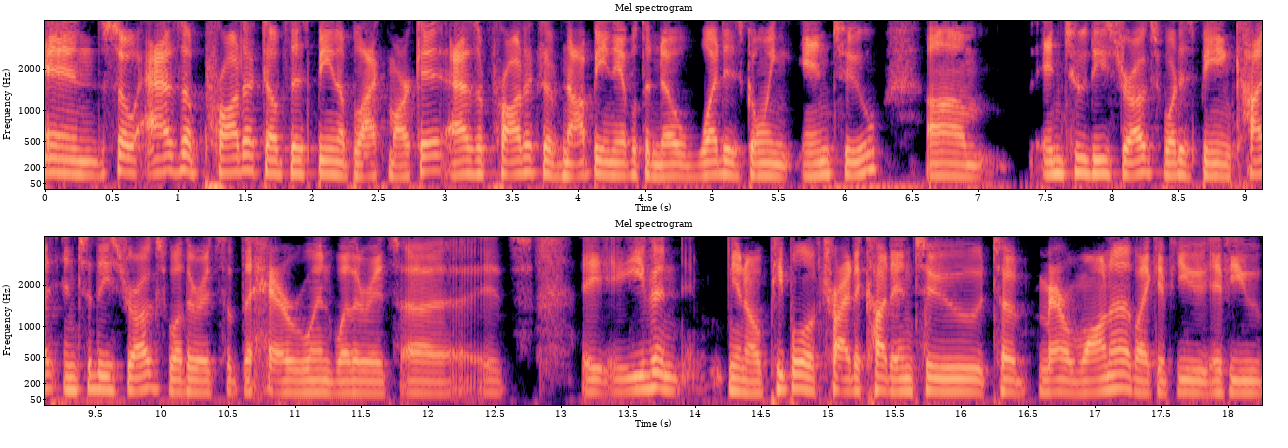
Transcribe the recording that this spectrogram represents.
And so, as a product of this being a black market, as a product of not being able to know what is going into, um, into these drugs, what is being cut into these drugs, whether it's the heroin, whether it's uh, it's even you know people have tried to cut into to marijuana. Like if you if you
